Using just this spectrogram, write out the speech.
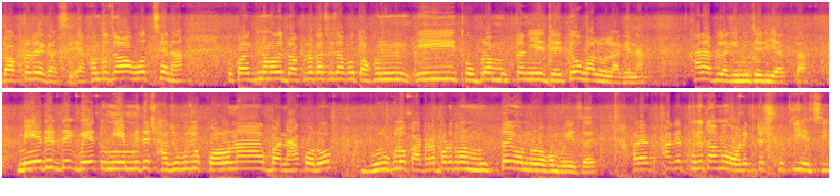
ডক্টরের কাছে। এখন তো যাওয়া হচ্ছে না। তো কয়েকদিনের মধ্যে ডক্টরের কাছে যাব, তখন এই থোবরা মুখটা নিয়ে যেতেও ভালো লাগে না। খারাপ লাগে নিজেরই একটা। মেয়েদের দেখবে তুমি এমনিতে সাজুগুজু করো না বা না করো, ভুরুগুলো কাটার পরে তোমার মুখটাই অন্যরকম হয়ে যায়। আর আগের থেকে তো আমি অনেকটা শুকিয়েছি।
